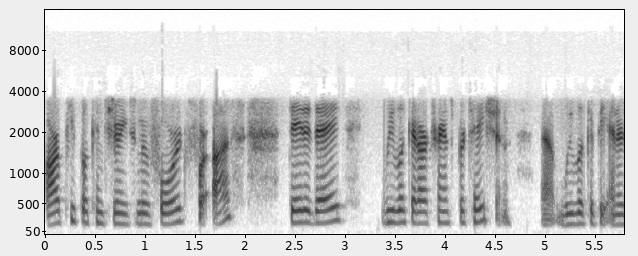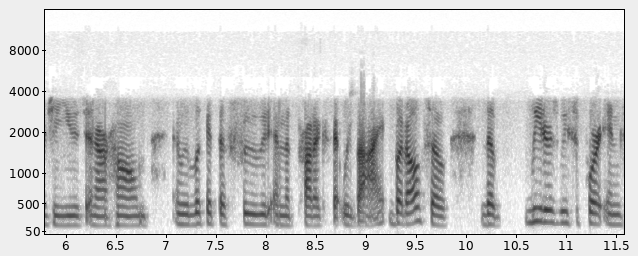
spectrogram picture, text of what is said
are people continuing to move forward? For us, day to day, we look at our transportation. Uh, we look at the energy used in our home, and we look at the food and the products that we buy, but also the leaders we support in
